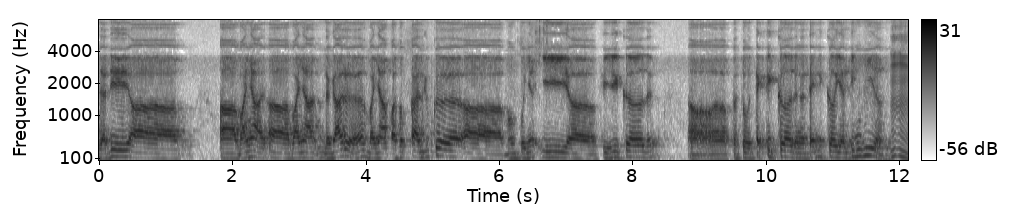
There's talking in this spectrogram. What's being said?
jadi uh, uh, banyak uh, banyak negara, banyak pasukan juga uh, mempunyai uh, fizikal, uh, betul taktikal dengan teknikal yang tinggi lah. Mm-hmm.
